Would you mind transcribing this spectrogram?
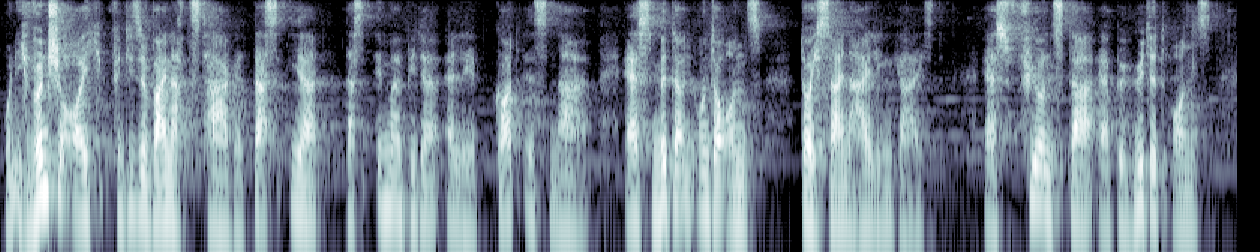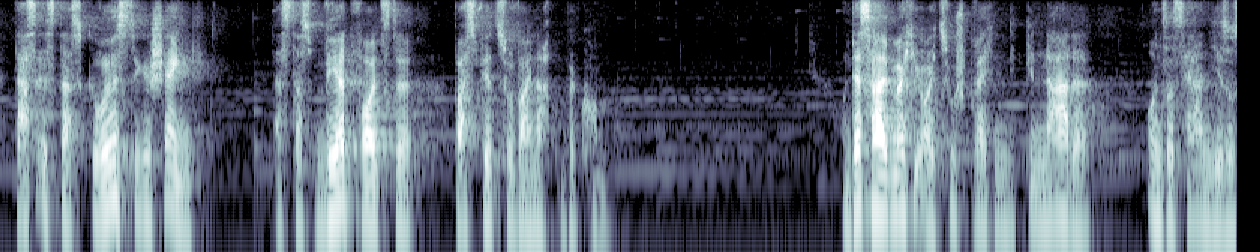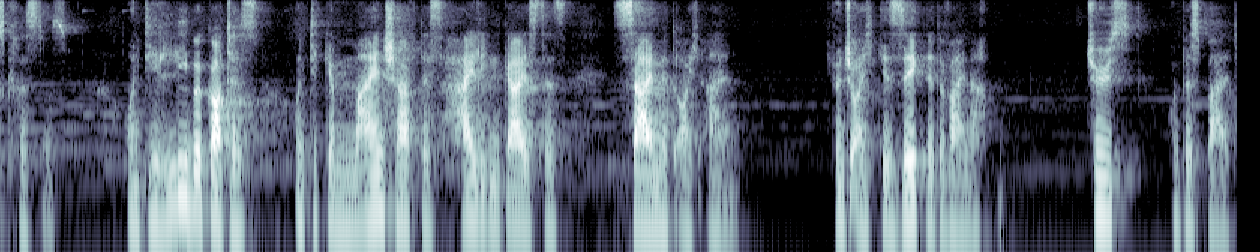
Und ich wünsche euch für diese Weihnachtstage, dass ihr das immer wieder erlebt. Gott ist nahe. Er ist mitten unter uns durch seinen Heiligen Geist. Er ist für uns da, er behütet uns. Das ist das größte Geschenk. Das ist das Wertvollste, was wir zu Weihnachten bekommen. Und deshalb möchte ich euch zusprechen, die Gnade unseres Herrn Jesus Christus und die Liebe Gottes und die Gemeinschaft des Heiligen Geistes sei mit euch allen. Ich wünsche euch gesegnete Weihnachten. Tschüss und bis bald.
